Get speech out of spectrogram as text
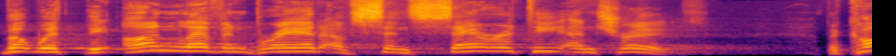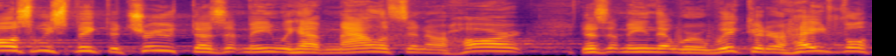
but with the unleavened bread of sincerity and truth. Because we speak the truth doesn't mean we have malice in our heart, doesn't mean that we're wicked or hateful.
